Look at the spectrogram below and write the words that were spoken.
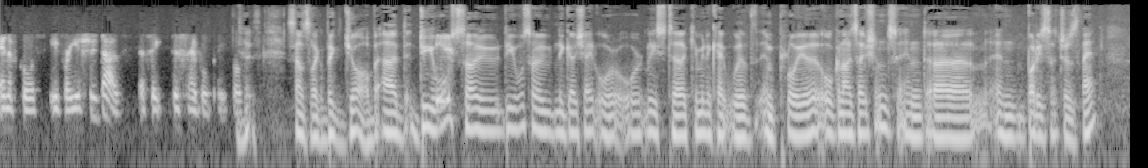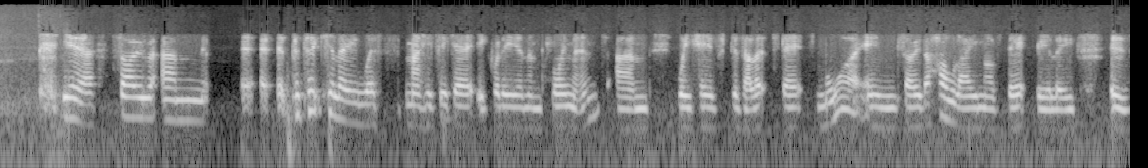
and of course, every issue does affect disabled people. Sounds like a big job. Uh, do you yeah. also do you also negotiate or or at least uh, communicate with employer organisations and uh, and bodies such as that? Yeah. So, um, particularly with Mahi Tika Equity and Employment, um, we have developed that more, and so the whole aim of that really is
